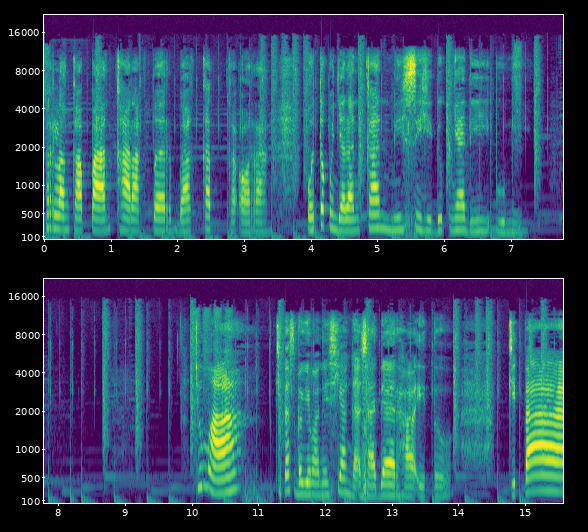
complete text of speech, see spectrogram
perlengkapan karakter bakat ke orang untuk menjalankan misi hidupnya di bumi. Cuma kita sebagai manusia nggak sadar hal itu. Kita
